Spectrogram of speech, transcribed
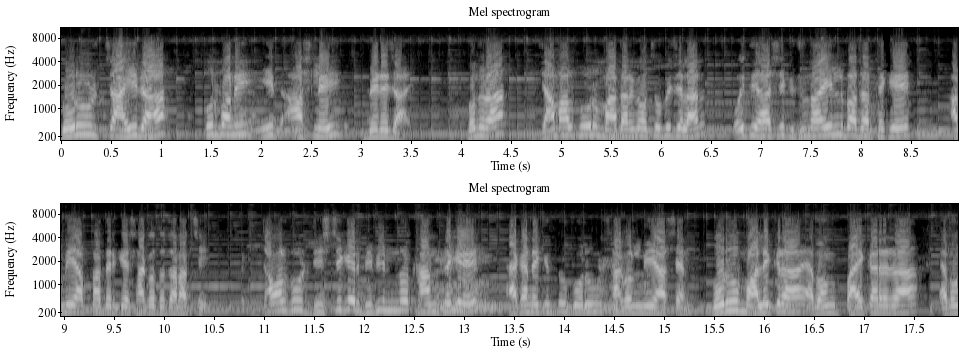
গরুর চাহিদা কুরবানি ঈদ আসলেই বেড়ে যায়। বন্ধুরা, জামালপুর মাদারগঞ্জ উপজেলার ঐতিহাসিক জুনাইল বাজার থেকে আমি আপনাদেরকে স্বাগত জানাচ্ছি। জামালপুর ডিস্ট্রিক্টের বিভিন্ন খান থেকে এখানে কিন্তু গরু, ছাগল নিয়ে আসেন। গরু মালিকরা এবং পাইকারেরা এবং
